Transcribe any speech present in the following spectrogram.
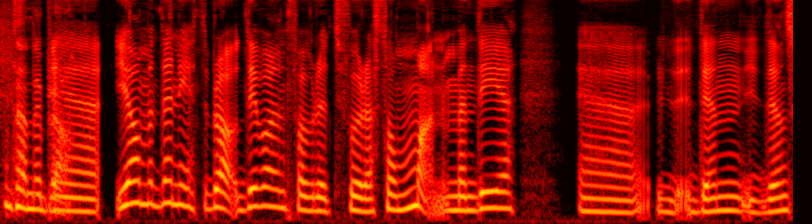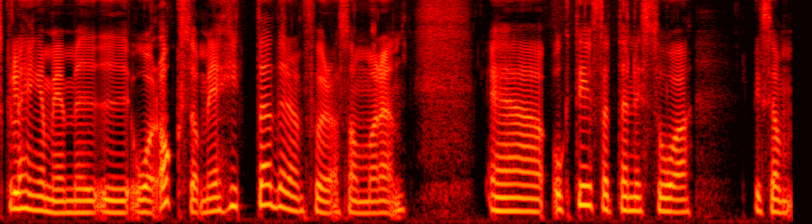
Den är bra. Eh, ja, men den är jättebra. Det var en favorit förra sommaren. Men det, eh, den, den skulle hänga med mig i år också. Men jag hittade den förra sommaren. Eh, och det är för att den är så liksom,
